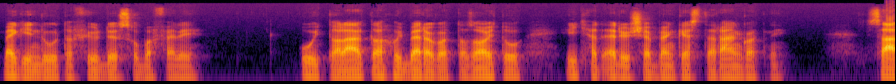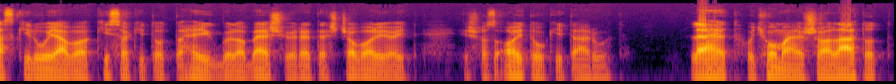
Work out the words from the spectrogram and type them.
megindult a fürdőszoba felé. Úgy találta, hogy beragadt az ajtó, így hát erősebben kezdte rángatni. Száz kilójával kiszakította helyükből a belső retes csavarjait, és az ajtó kitárult. Lehet, hogy homályosan látott,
